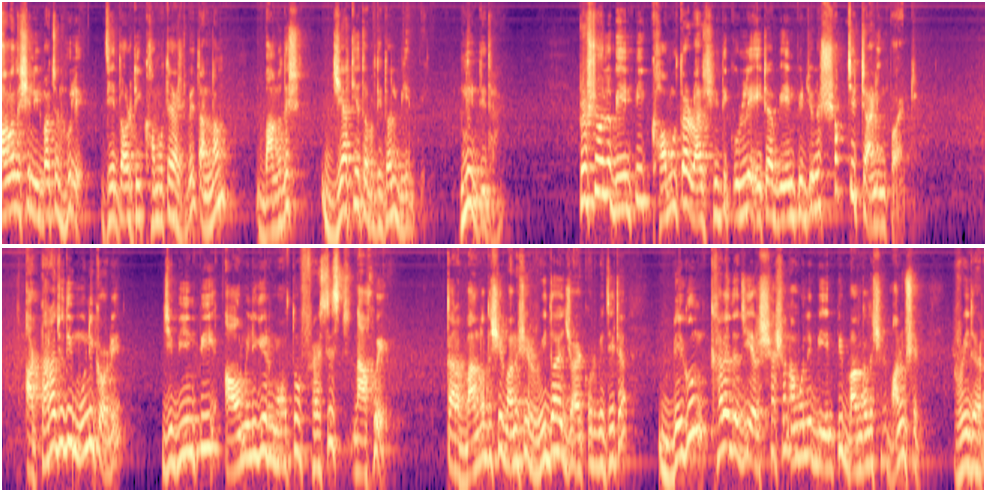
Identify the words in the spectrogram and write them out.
বাংলাদেশে নির্বাচন হলে যে দলটি ক্ষমতায় আসবে তার নাম বাংলাদেশ জাতীয়তাবাদী দল বিএনপি। নির্দ্বিধায়। প্রশ্ন হলো, বিএনপি ক্ষমতার রাজনীতি করলে এটা বিএনপির জন্য সবচেয়ে টার্নিং পয়েন্ট? আর তারা যদি মনে করে যে বিএনপি আওয়ামী লীগের মতো ফ্যাসিস্ট না হয়ে তারা বাংলাদেশের মানুষের হৃদয় জয় করবে যেটা বেগম খালেদা জিয়ার শাসন আমলে বিএনপি বাংলাদেশের মানুষের হৃদয়ের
